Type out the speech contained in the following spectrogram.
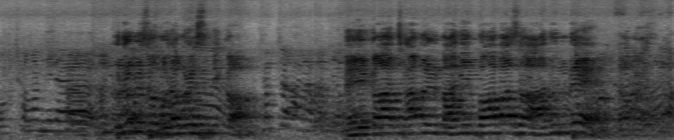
멍청합니다. 그러면서 뭐라고 했습니까? 내가 장을 많이 봐봐서 아는데 라고 했습니다.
